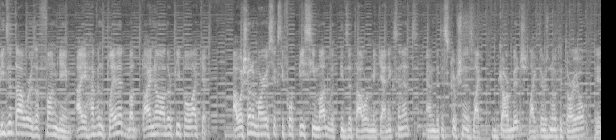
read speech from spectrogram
Pizza Tower is a fun game. I haven't played it, but I know other people like it. I was shown a Mario 64 PC mod with Pizza Tower mechanics in it, and the description is like garbage, like there's no tutorial. It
